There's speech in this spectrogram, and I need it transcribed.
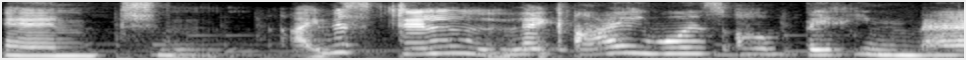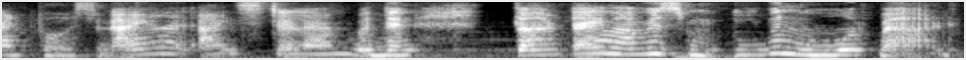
And I was still like I was a very mad person. I I still am, but then that time I was even more mad.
